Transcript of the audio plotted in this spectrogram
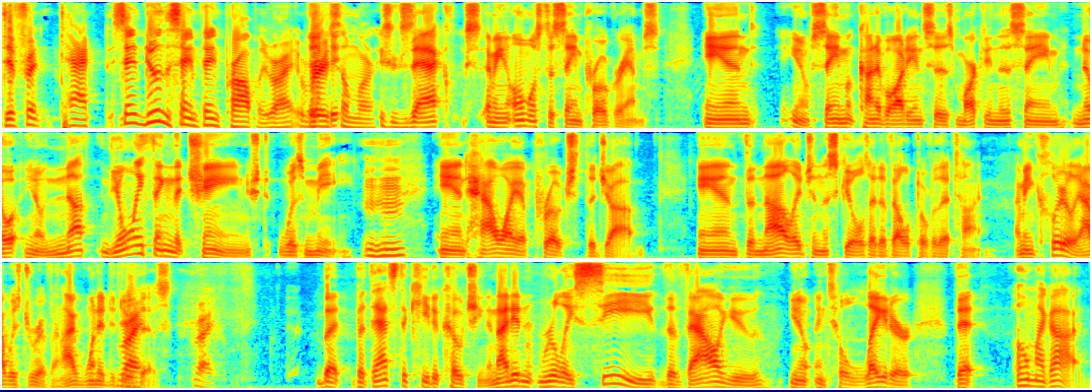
different tact, same doing the same thing probably, right? Very It- similar. Exactly. I mean, almost the same programs, and you know, same kind of audiences, marketing the same. No, you know, not the only thing that changed was me Mm-hmm. and how I approached the job and the knowledge and the skills I developed over that time. I mean, clearly, I was driven. I wanted to do right. this Right. But but that's the key to coaching. And i didn't really see the value you know until later that oh my god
